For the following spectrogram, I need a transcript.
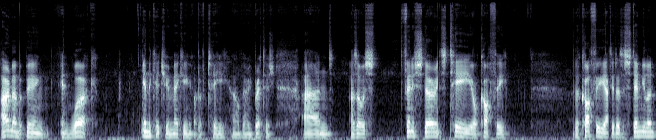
I remember being in work in the kitchen making a cup of tea, how very British, and as I was finished stirring this tea or coffee, the coffee acted as a stimulant.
